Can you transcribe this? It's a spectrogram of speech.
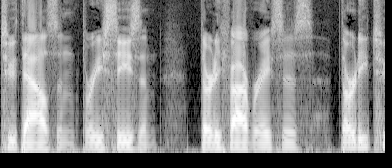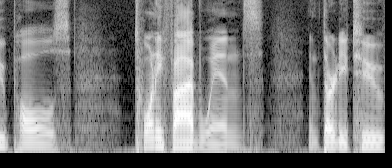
2003 season, 35 races, 32 poles, 25 wins, and 32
